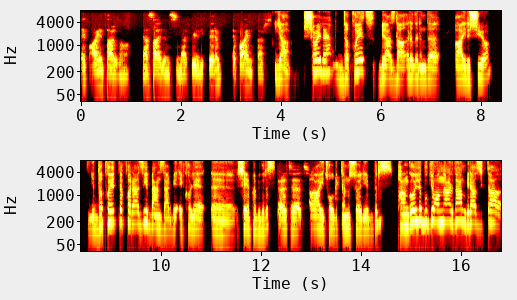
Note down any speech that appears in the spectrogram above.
hep aynı tarz ama. Yani saydığın isimler. Bildiklerim hep aynı tarz. Ya şöyle Da Poet biraz daha aralarında ayrışıyor. Ya Da Poet'le Farazi'ye benzer bir ekole e, şey yapabiliriz. Evet evet. Ait olduklarını söyleyebiliriz. Pango ile Boogie onlardan birazcık daha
